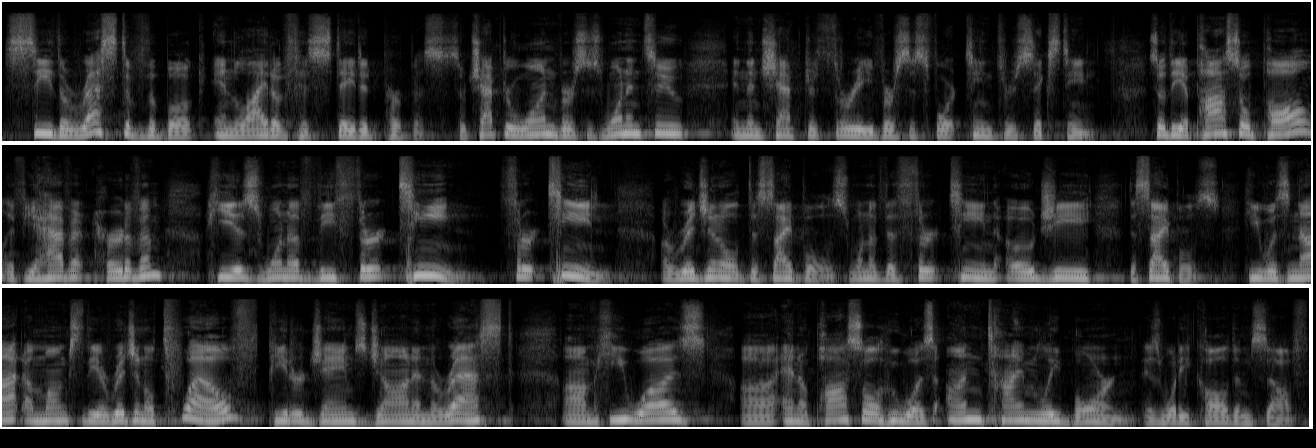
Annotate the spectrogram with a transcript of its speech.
see the rest of the book in light of his stated purpose. So, chapter 1, verses 1 and 2, and then chapter 3, verses 14 through 16. So, the Apostle Paul, if you haven't heard of him, he is one of the 13, 13 original disciples, one of the 13 OG disciples. He was not amongst the original 12, Peter, James, John, and the rest. Um, he was uh, an apostle who was untimely born, is what he called himself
